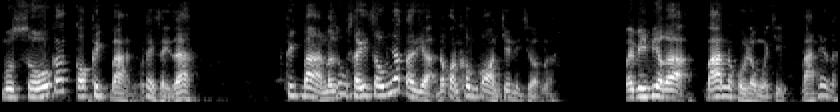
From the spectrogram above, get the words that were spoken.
một số các có kịch bản có thể xảy ra. Kịch bản mà Dũng thấy xấu nhất là gì ạ? Nó còn không còn trên thị trường nữa. Bởi vì việc ạ, ban hội đồng của chị bán hết rồi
